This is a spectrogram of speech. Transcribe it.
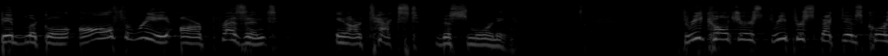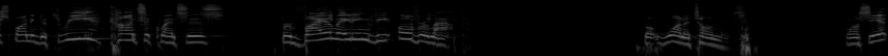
biblical. All three are present in our text this morning. Three cultures, three perspectives corresponding to three consequences for violating the overlap, but one atonement. Want to see it?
